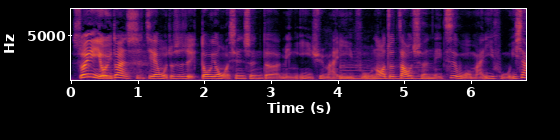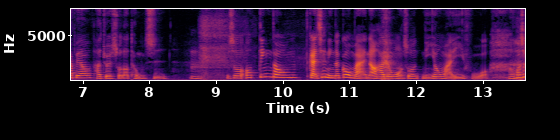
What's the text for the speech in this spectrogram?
所以有一段时间我就是都用我先生的名义去买衣服，然后就造成每次我买衣服一下标，他就会收到通知，嗯，就说哦，叮咚，感谢您的购买，然后他就问我说，你又买衣服哦，我就。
